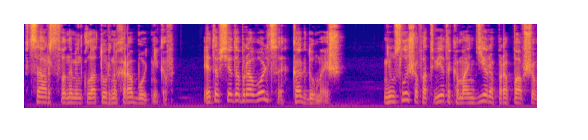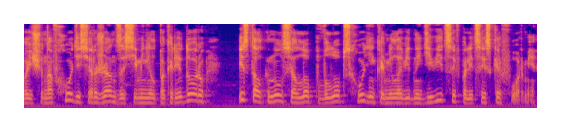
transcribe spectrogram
в царство номенклатурных работников. «Это все добровольцы? Как думаешь?» Не услышав ответа командира, пропавшего еще на входе, сержант засеменил по коридору и столкнулся лоб в лоб с худенькой миловидной девицей в полицейской форме.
